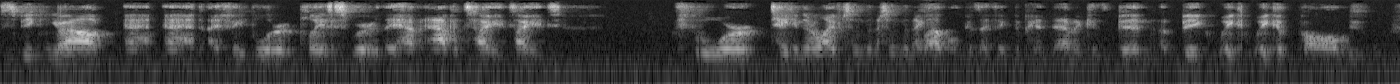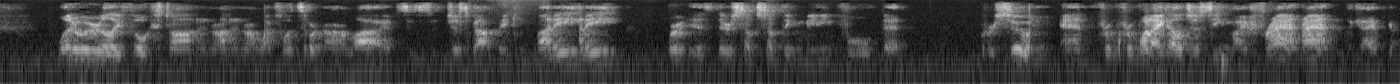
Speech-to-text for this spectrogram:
speaking about, and, and I think people are at a place where they have an appetite for taking their life to the, to the next level. Because I think the pandemic has been a big wake wake up call to what are we really focused on in, in our lives? What's important in our lives? Is it just about making money? Or is there some something meaningful that pursuing? And from from what I tell, just seeing my friend, like I've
